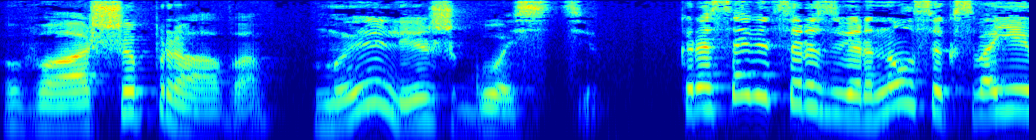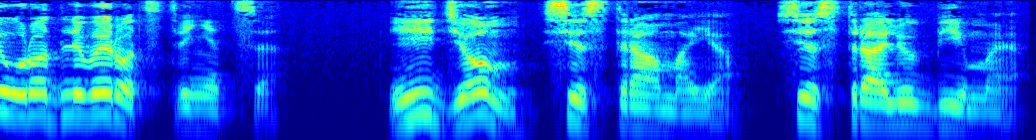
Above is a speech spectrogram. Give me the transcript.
«Ваше право. Мы лишь гости». Красавица развернулся к своей уродливой родственнице. «Идем, сестра моя, сестра любимая.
